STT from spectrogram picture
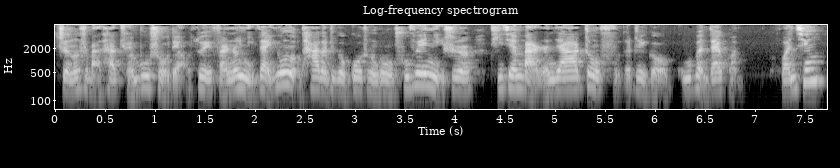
只能是把它全部收掉。所以，反正你在拥有它的这个过程中，除非你是提前把人家政府的这个股本贷款还清，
